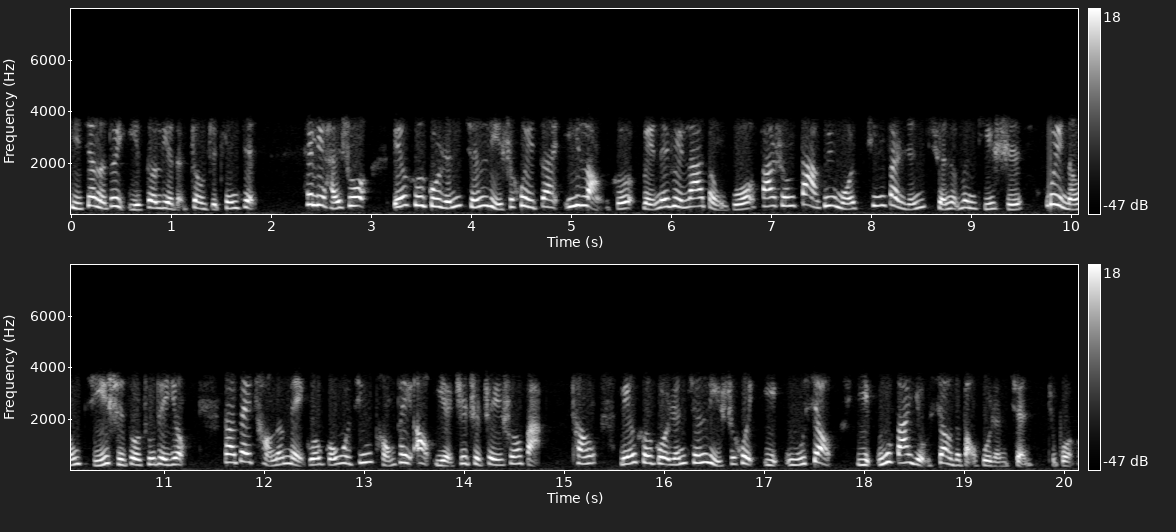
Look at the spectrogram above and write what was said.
体现了对以色列的政治偏见。佩利还说，联合国人权理事会在伊朗和委内瑞拉等国发生大规模侵犯人权的问题时，未能及时做出对应。那在场的美国国务卿蓬佩奥也支持这一说法，称联合国人权理事会已无效，已无法有效的保护人权。主播，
